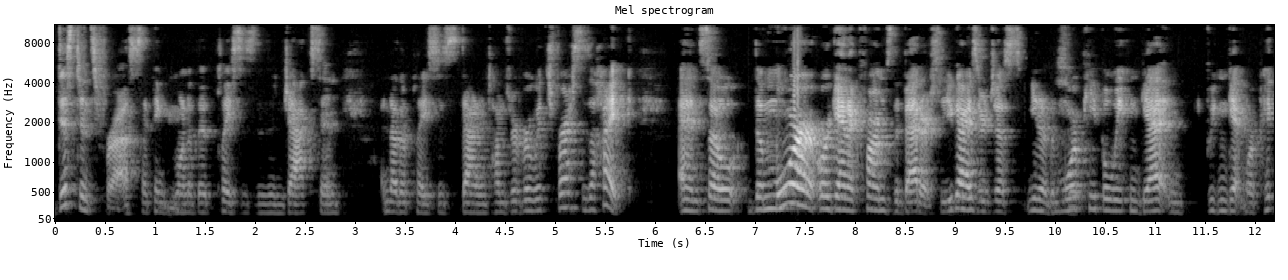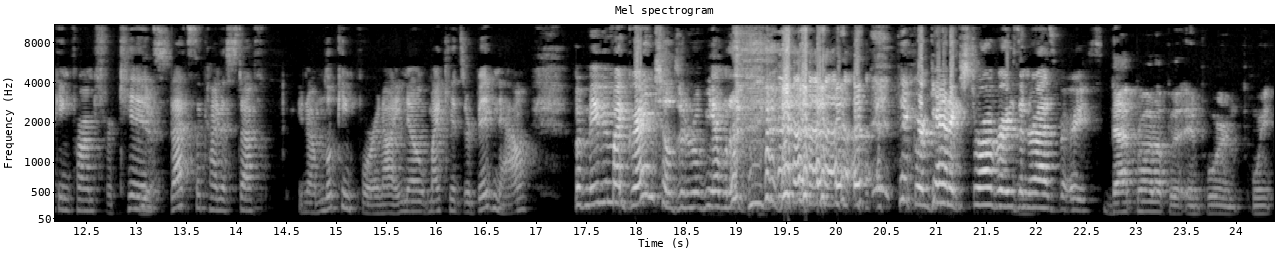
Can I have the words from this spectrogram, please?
distance for us. I think one of the places is in Jackson. Another place is down in Toms River, which for us is a hike. And so the more organic farms, the better. So you guys are just, you know, the more people we can get, and we can get more picking farms for kids. That's the kind of stuff you know I'm looking for. And I know my kids are big now, but maybe my grandchildren will be able to pick organic strawberries and raspberries. That brought up an important point,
